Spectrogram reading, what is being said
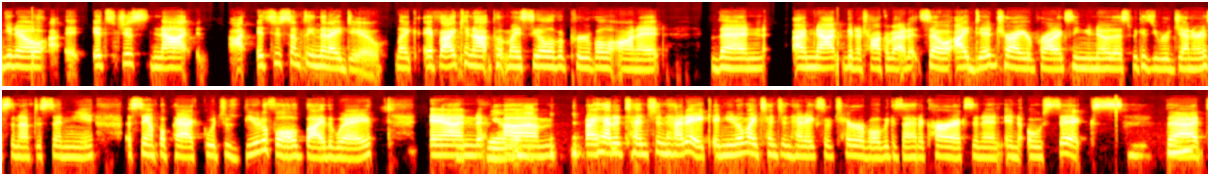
you know, it, it's just not, it's just something that I do. Like if I cannot put my seal of approval on it, then I'm not going to talk about it. So I did try your products, and you know this because you were generous enough to send me a sample pack, which was beautiful, by the way. And um, I had a tension headache, and you know my tension headaches are terrible because I had a car accident in 6 mm-hmm. That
